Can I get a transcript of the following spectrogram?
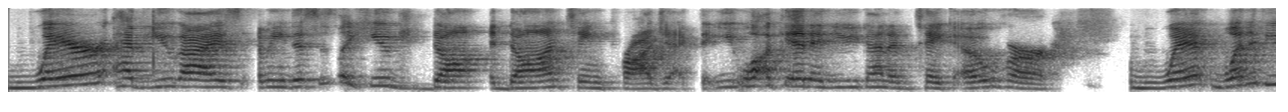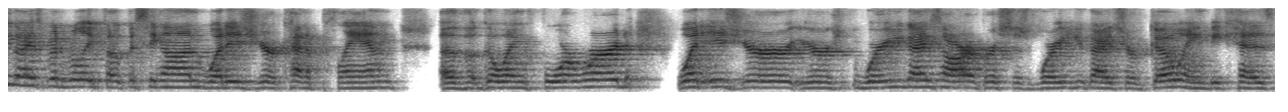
where have you guys i mean this is a huge da- daunting project that you walk in and you kind of take over. Where, what have you guys been really focusing on? What is your kind of plan of going forward? What is your your where you guys are versus where you guys are going? Because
